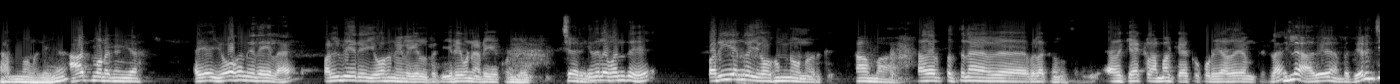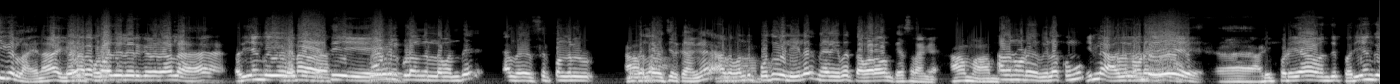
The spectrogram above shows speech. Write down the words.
ஆத்மா வணக்கங்க ஆத்ம ஐயா யோக நிலையில பல்வேறு யோக நிலைகள் இருக்கு இறைவன் அடையக்கூடியது. சரி. இதுல வந்து பரியங்க யோகம்னு ஒண்ணு இருக்கு. ஆமா. அதை பத்தின விளக்கம் சொல்லுங்க. அதை கேட்கலாமா கேட்கக்கூடியதான்னு தெரியல. இல்ல அது நம்ம தெரிஞ்சுக்கலாம். ஏன்னா யோக பாதையில இருக்கிறதால பரியங்க யோகத்தை ஏன்னா, பத்தி கோவில் குளங்கள்ல வந்து அந்த சிற்பங்கள் இதெல்லாம் வச்சிருக்காங்க. அதை வந்து. பொது வெளியில நிறைய பேர் தவறாவும் பேசுறாங்க. ஆமா ஆமா. அதனோட விளக்கமும் இல்ல அது அதனோட அடிப்படையா வந்து பரியங்க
